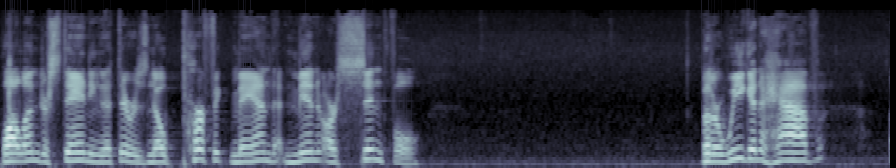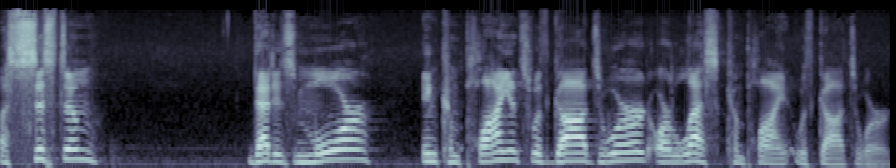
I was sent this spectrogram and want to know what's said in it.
while understanding that there is no perfect man, that men are sinful. But are we going to have a system that is more in compliance with God's word or less compliant with God's word?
